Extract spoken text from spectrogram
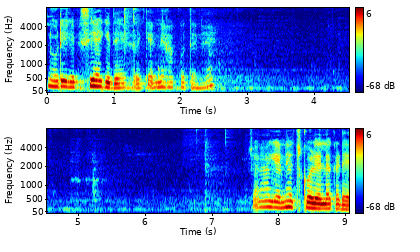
ನೋಡಿ ಈಗ ಬಿಸಿಯಾಗಿದೆ. ಅದಕ್ಕೆ ಎಣ್ಣೆ ಹಾಕೋತೇನೆ ಚೆನ್ನಾಗಿ ಎಣ್ಣೆ ಹಚ್ಕೊಳ್ಳಿ ಎಲ್ಲ ಕಡೆ.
